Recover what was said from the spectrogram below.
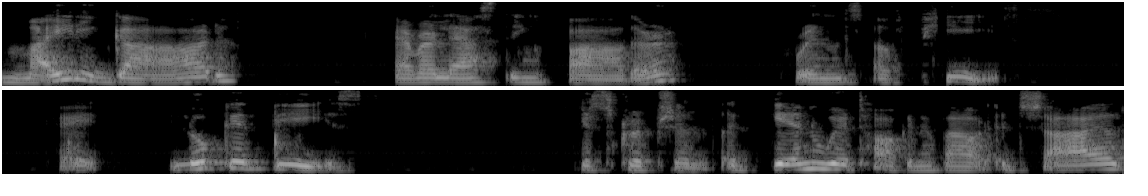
Mighty God, Everlasting Father, Prince of Peace. Okay, look at these descriptions. Again, we're talking about a child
